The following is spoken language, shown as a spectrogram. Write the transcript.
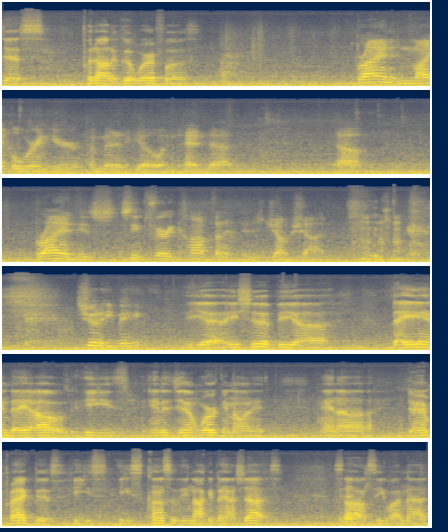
just put out a good word for us. Brian and Michael were in here a minute ago, and, and uh, uh, Brian is seems very confident in his jump shot. Should he be? Yeah, he should be uh, day in, day out. He's in the gym working on it. And uh, during practice, he's he's constantly knocking down shots. So I don't see why not.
